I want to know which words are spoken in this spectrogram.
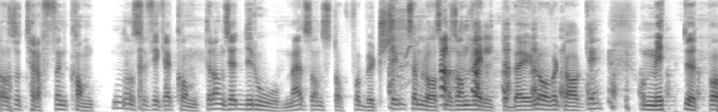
og så traff den kanten, og så fikk jeg kontraen, så jeg dro med et sånn stopp for butch-skilt som lå som en sånn veltebøyle over taket. Og midt ute på,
